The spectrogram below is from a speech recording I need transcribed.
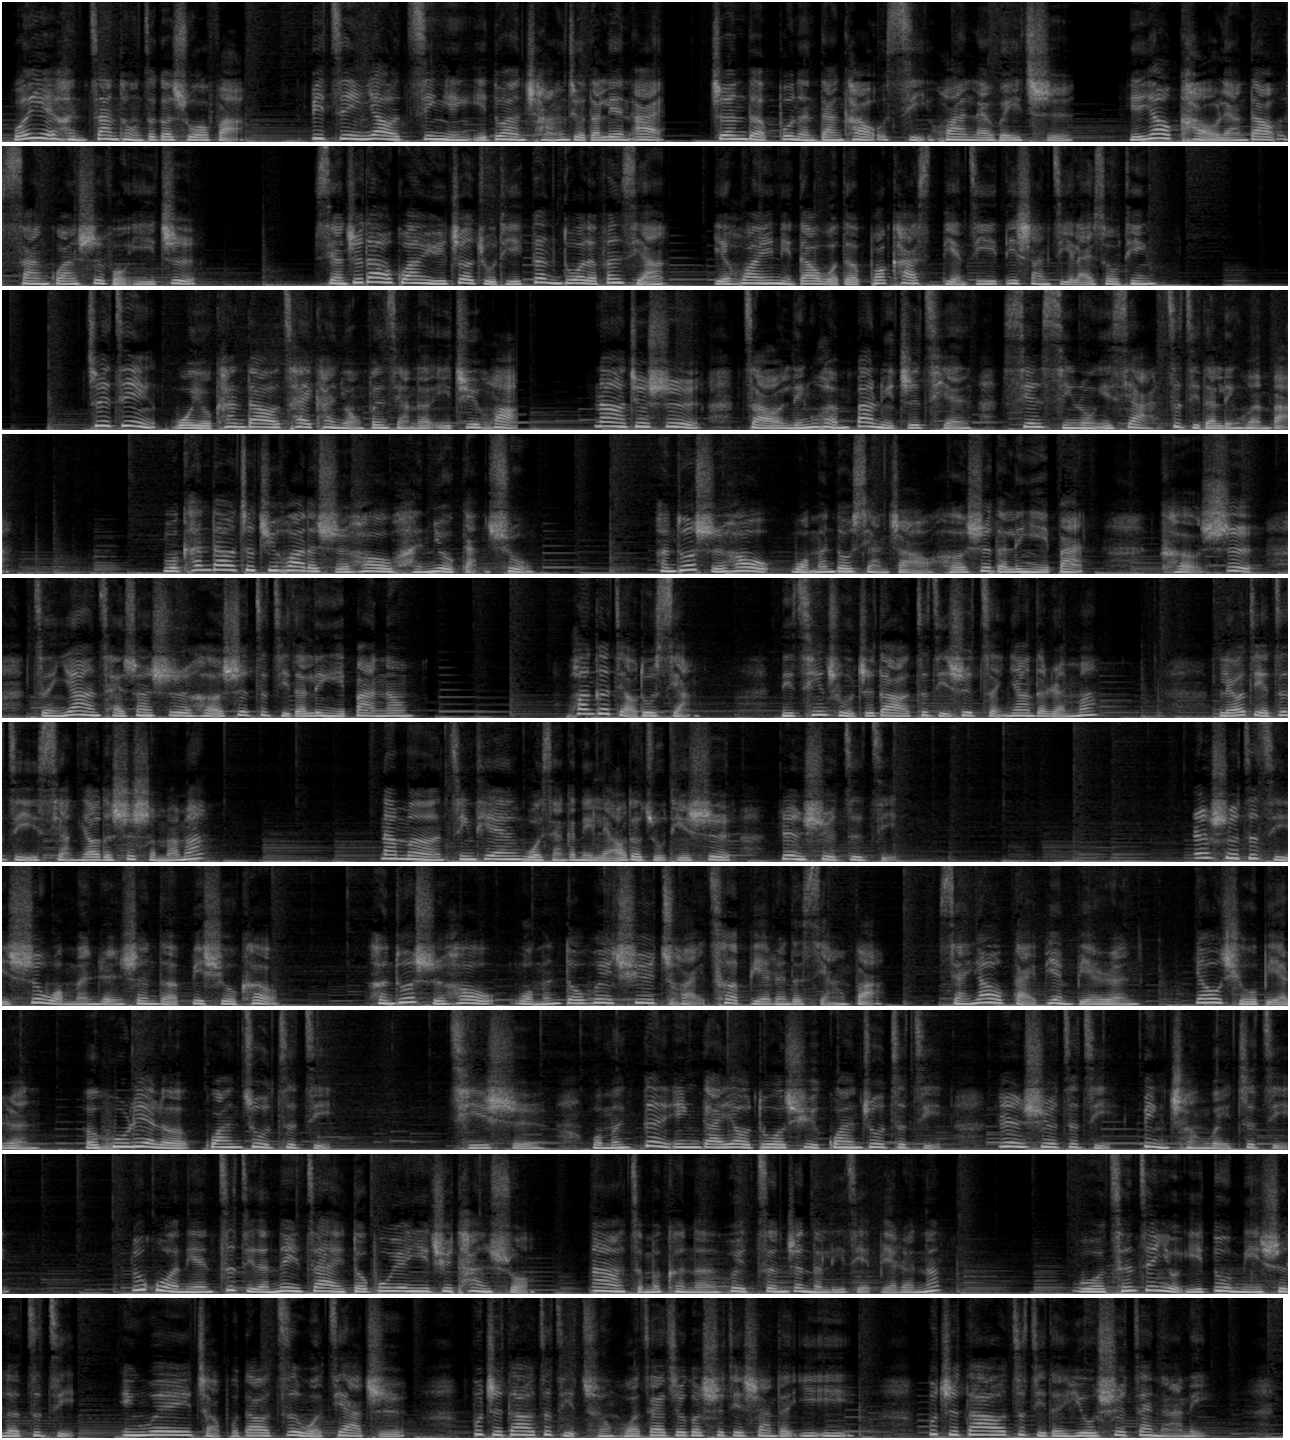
我也很赞同这个说法，毕竟要经营一段长久的恋爱，真的不能单靠喜欢来维持，也要考量到三观是否一致。想知道关于这主题更多的分享，也欢迎你到我的 Podcast 点击第三集来收听。最近我有看到蔡康永分享的一句话，那就是找灵魂伴侣之前，先形容一下自己的灵魂吧。我看到这句话的时候很有感触。很多时候我们都想找合适的另一半，可是怎样才算是合适自己的另一半呢？换个角度想，你清楚知道自己是怎样的人吗？了解自己想要的是什么吗？那么今天我想跟你聊的主题是认识自己。认识自己是我们人生的必修课。很多时候，我们都会去揣测别人的想法，想要改变别人，要求别人，而忽略了关注自己。其实，我们更应该要多去关注自己，认识自己，并成为自己。如果连自己的内在都不愿意去探索，那怎么可能会真正的理解别人呢？我曾经有一度迷失了自己，因为找不到自我价值，不知道自己存活在这个世界上的意义，不知道自己的优势在哪里，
